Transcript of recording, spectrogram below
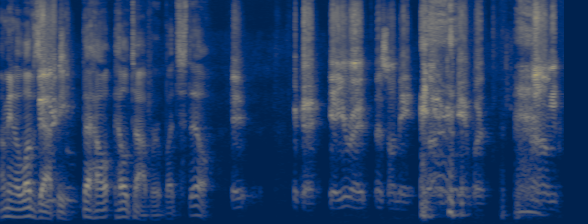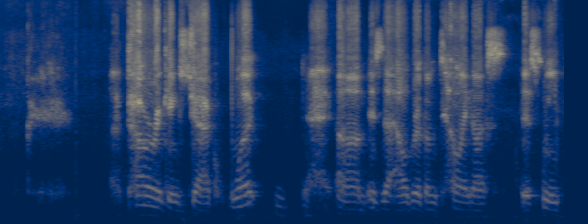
I mean, I love Zappe, the hell, Hilltopper, but still. Okay. Yeah, you're right. That's on me. Not a good game. Um, power rankings, Jack. What um, is the algorithm telling us this week?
